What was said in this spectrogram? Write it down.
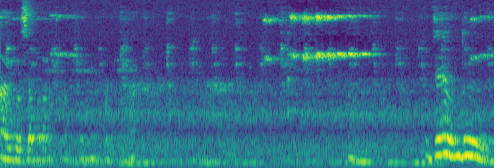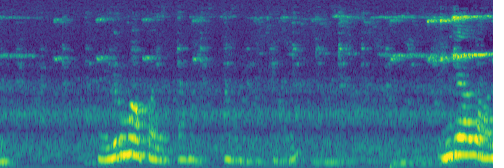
அது சபராத்தில் சொல்லப்படுகிறார் விஜய் வந்து இருமாப்பா இருக்காங்க இந்தியாவை ஆள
